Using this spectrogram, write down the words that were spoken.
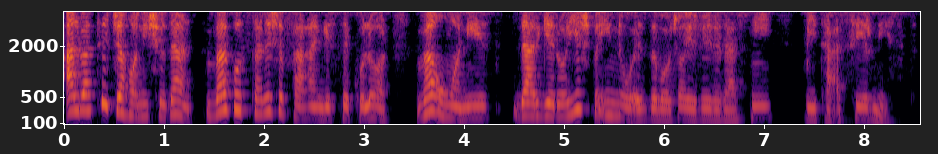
البته جهانی شدن و گسترش فرهنگ سکولار و اومانیزم در گرایش به این نوع ازدواج های غیر رسمی بی تأثیر نیست.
